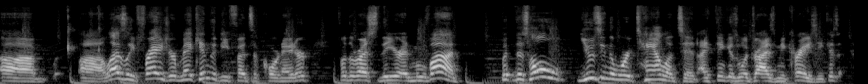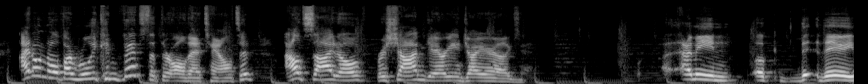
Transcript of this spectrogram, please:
uh, uh, Leslie Frazier, make him the defensive coordinator for the rest of the year, and move on. But this whole using the word talented, I think, is what drives me crazy because I don't know if I'm really convinced that they're all that talented outside of Rashan Gary and Jaire Alexander. I mean, look, they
